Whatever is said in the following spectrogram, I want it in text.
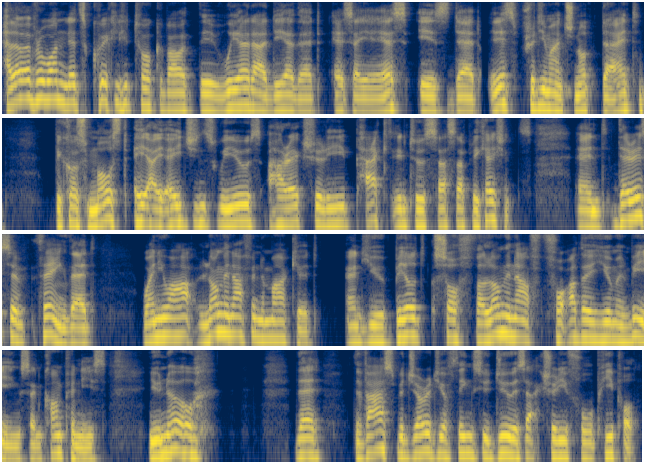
Hello, everyone. Let's quickly talk about the weird idea that SaaS is dead. It is pretty much not dead because most AI agents we use are actually packed into SaaS applications. And there is a thing that when you are long enough in the market and you build software long enough for other human beings and companies, you know that the vast majority of things you do is actually for people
